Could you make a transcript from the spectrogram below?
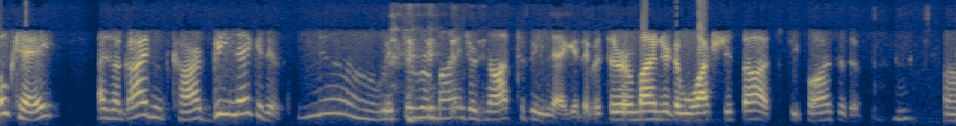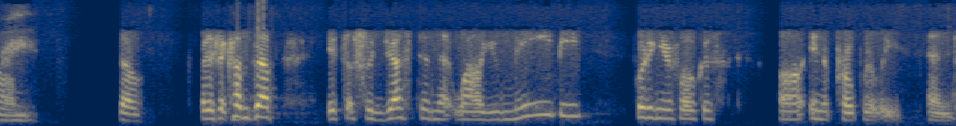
okay, as a guidance card, be negative. No, it's a reminder not to be negative. It's a reminder to watch your thoughts, be positive. Um, Right. So, but if it comes up, it's a suggestion that while you may be putting your focus uh, inappropriately and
